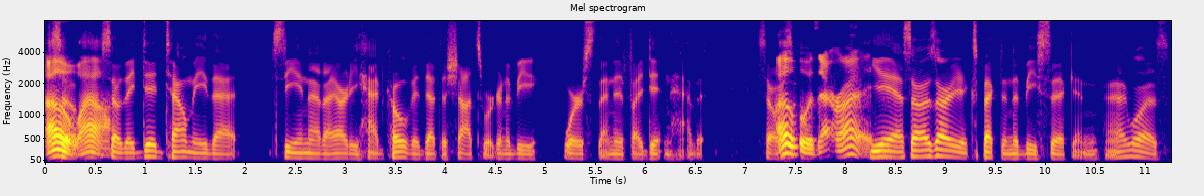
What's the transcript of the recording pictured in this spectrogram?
Oh So- wow! So they did tell me that, seeing that I already had COVID, that the shots were going to be worse than if I didn't have it. So was- oh, is that right? yeah. So I was already expecting to be sick, and I was.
